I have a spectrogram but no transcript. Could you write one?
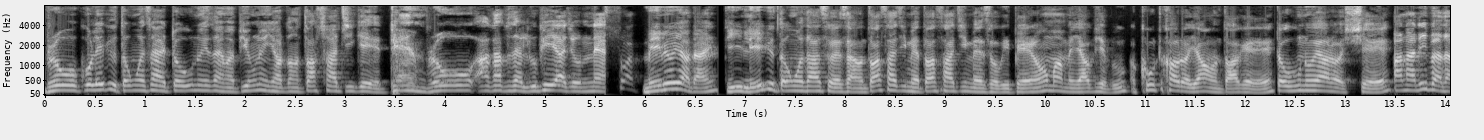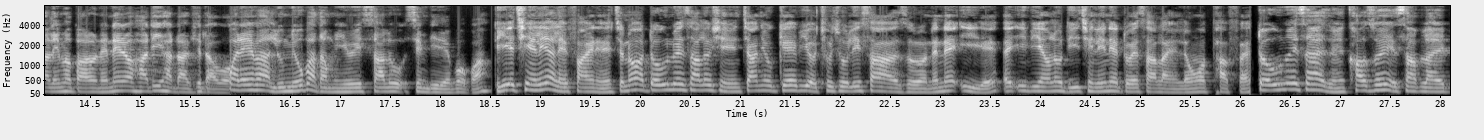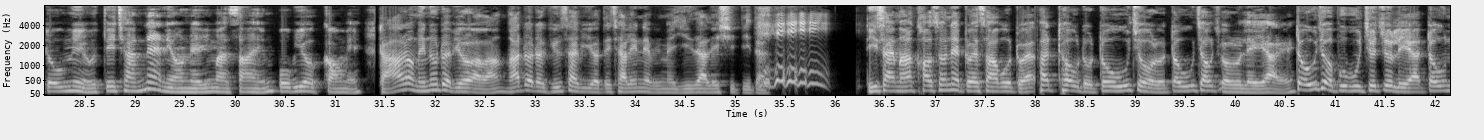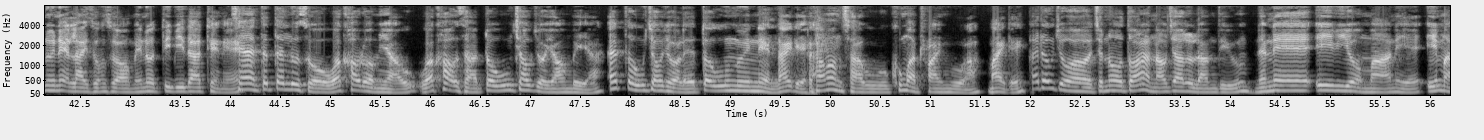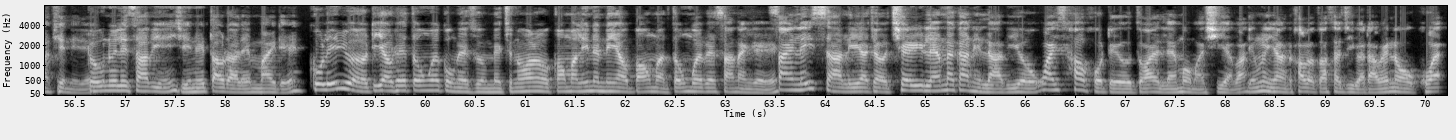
bro ကိုလေးပြူသုံးဝက်ဆိုင်တုံးနှွေးဆိုင်မှာပြုံးလင်ရောက်တော့သွားစားကြည့်ခဲ့ damn bro အာကသက်လူဖြစ်ရကြုံနဲ့မင်းမျိုးရောက်တိုင်းဒီလေးပြူသုံးဝက်သားဆွဲဆောင်သွားစားကြည့်မယ်သွားစားကြည့်မယ်ဆိုပြီးဘယ်တော့မှမရောက်ဖြစ်ဘူးအခုတစ်ခေါက်တော့ရောက်အောင်သွားခဲ့တယ်တုံးနှွေးရတော့ share အာနာတိဘာသာလေးမပါတော့နည်းနည်းတော့ဟာတိဟာတာဖြစ်တာပေါ့ whatever လူမျိုးဘာသာမျိုးရေးစားလို့အဆင်ပြေတယ်ပေါ့ကွာဒီအချင်းလေးကလည်း fine တယ်ကျွန်တော်တုံးနှွေးစားလို့ရှိရင်ကြားညိုကဲပြီးတော့ချိုချိုလေးစားရဆိုတော့နည်းနည်းအီတယ်အဲ EP အောင်လို့ဒီအချင်းလေးနဲ့တွဲစားလိုက်ရင်လုံးဝ perfect တုံးနှွေးစားရဆိုရင်ခောက်ဆွဲအစားပလာရဲ့တုံးနှွေးကိုတေချာနှံ့နေအောင်နေပြီးမှစားရင်ပို့ပြီးတော့ကောင်းတယ်ဒါကတော့မင်းတို့အတွက်ပြောတာပါငါတို့အတွက် view ဆိုင်ပြီးတော့တေချာလေးနဲ့ပြီးမှရေးစားလေးရှိပြီးသား ဒီဆိုင်မှာခေါက်ဆွန်းနဲ့တွဲစားဖို့အတွက်ဖတ်ထုတ်တို့တိုဦးကျော်တို့တိုဦးကြောက်ကျော်တို့လည်းရတယ်တိုဦးကျော်ပူပူကျွတ်ကျွတ်လေးကတုံးနှွေးနဲ့အလိုက်ဆုံးဆိုအောင်မင်းတို့တီးပြီးသားထင်တယ်ဆန်တက်တက်လို့ဆိုတော့ဝက်ခောက်တော့မရဘူးဝက်ခောက်စားတိုဦးကြောက်ကျော်ရောင်းပေးရအဲ့တိုဦးကြောက်ကျော်လည်းတိုဦးနှွေးနဲ့လိုက်တယ်အခါမှမစားဘူးခုမှ try မှုပါမိုက်တယ်ဖတ်ထုတ်ကျော်ကတော့ကျွန်တော်သွားတာနောက်ကျလို့လားမသိဘူးနည်းနည်းအေးပြီးတော့မာနေရဲ့အေးမှဖြစ်နေတယ်တုံးနှွေးလေးစားပြီးရင်ရင်နှွေးတောက်တာလည်းမိုက်တယ်ကိုလေးပြတော့တယောက်တည်းသုံးဝဲကုန်တယ်ဆိုပေမဲ့ကျွန်တော်ကတော့ကောင်မလေးနဲ့နှစ်ယောက်ပေါင်းမှသုံးဝဲပဲစားနိုင်ခဲ့တယ်ဆိုင်လေးစာလေးကကြောက် cherry lamb ကနေလာပြီးတော့ white house hotel ကိုသွားတဲ့လမ်းပေါ်မှာရှိရပါရုံးလင်ရအောင်တစ်ခေါက်တော့သွားဆက်ကြည့်ပါဒါပဲတော့ခွက်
